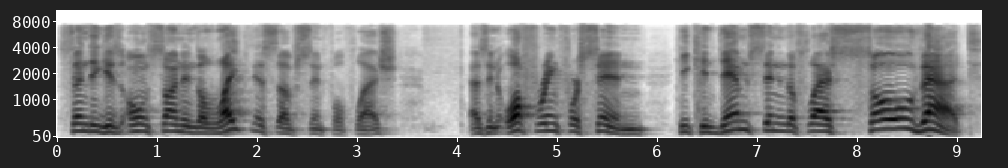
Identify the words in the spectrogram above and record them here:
sending his own Son in the likeness of sinful flesh as an offering for sin. He condemned sin in the flesh so that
